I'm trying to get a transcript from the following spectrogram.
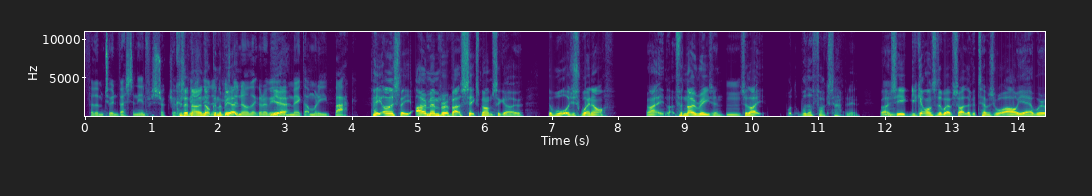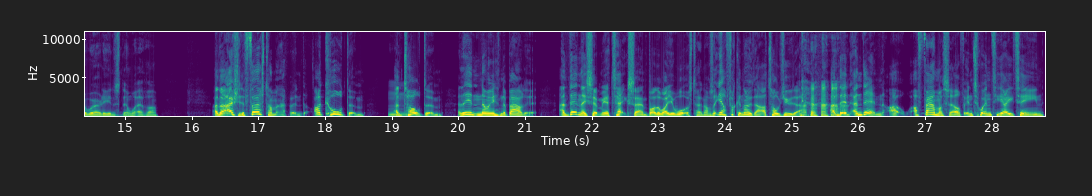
for them to invest in the infrastructure Because they know they're not gonna be able- they know they're going to be Yeah. able to make that money back. Pete, honestly, I remember about six months ago, the water just went off, right, like, for no reason. Mm. So, like, what, what the fuck's happening? Right. So you, you get onto the website, look at Thames Water. Oh yeah, we're aware of the incident, whatever. And then actually, the first time it happened, I called them Mm. and told them, and they didn't know anything about it. And then they sent me a text saying, "By the way, your water's turned." I was like, "Yeah, I fucking know that. I told you that." and then, and then I, I found myself in 2018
